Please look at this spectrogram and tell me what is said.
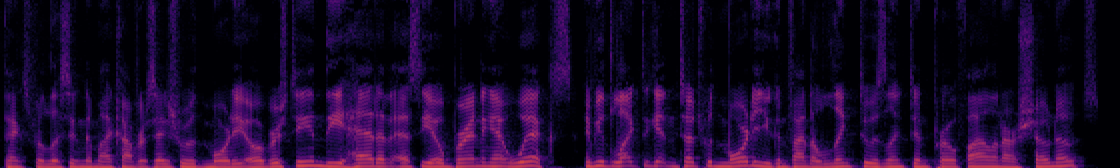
Thanks for listening to my conversation with Mordy Oberstein, the head of SEO branding at Wix. If you'd like to get in touch with Mordy, you can find a link to his LinkedIn profile in our show notes.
